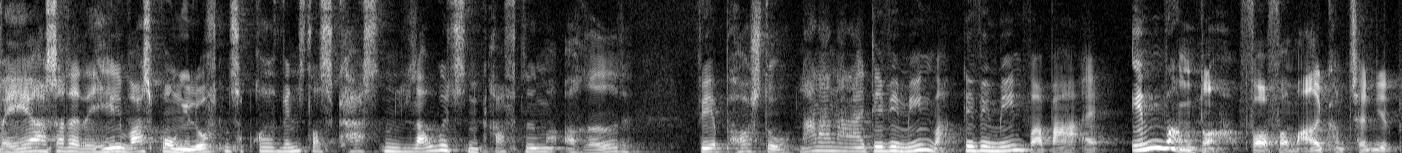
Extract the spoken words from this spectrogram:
værre, så da det hele var sprunget i luften, så prøvede Venstres Carsten Lauritsen kraftede mig at redde det ved at påstå, nej, nej, nej, nej, det vi mente var, det vi mente var bare at indvandre for for meget kontanthjælp.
